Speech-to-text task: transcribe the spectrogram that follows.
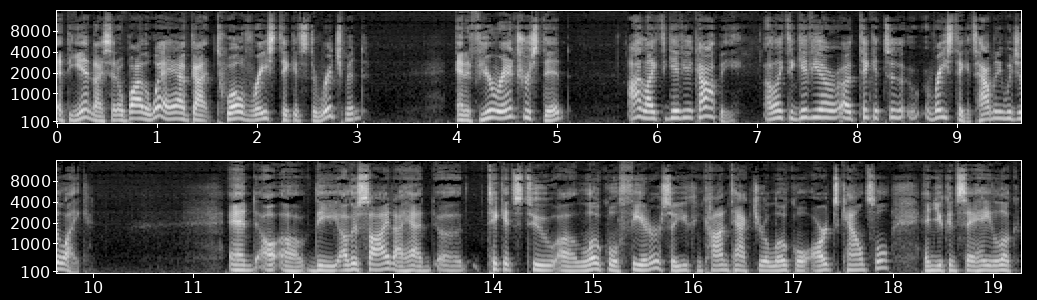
at the end, I said, oh, by the way, I've got 12 race tickets to Richmond. And if you're interested, I'd like to give you a copy. I'd like to give you a, a ticket to race tickets. How many would you like? And uh, uh, the other side, I had uh, tickets to a local theater, so you can contact your local arts council and you can say, hey, look,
